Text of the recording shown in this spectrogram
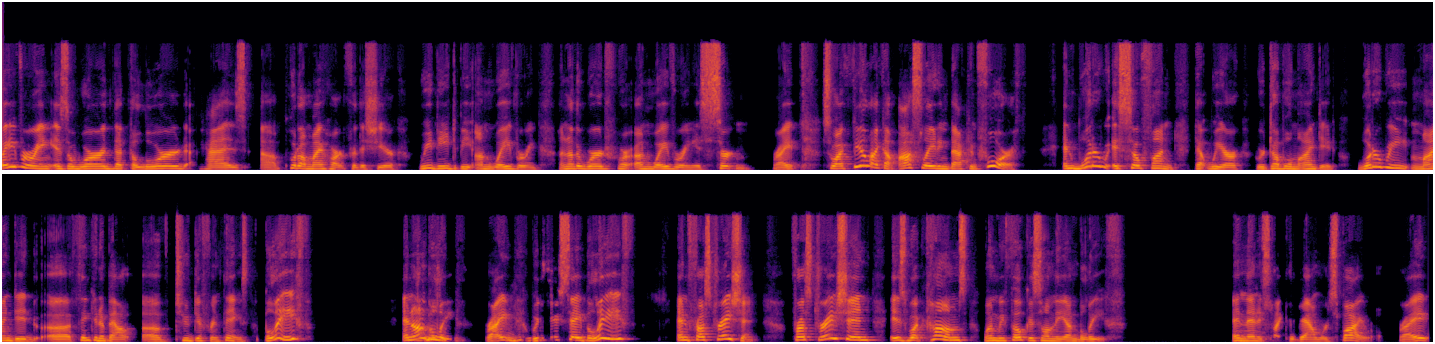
Wavering is a word that the Lord has uh, put on my heart for this year. We need to be unwavering. Another word for unwavering is certain, right? So I feel like I'm oscillating back and forth. And what are we, it's so fun that we are we're double minded. What are we minded uh, thinking about of two different things? Belief and unbelief, right? Mm-hmm. We do say belief and frustration. Frustration is what comes when we focus on the unbelief. And then it's like the downward spiral, right?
